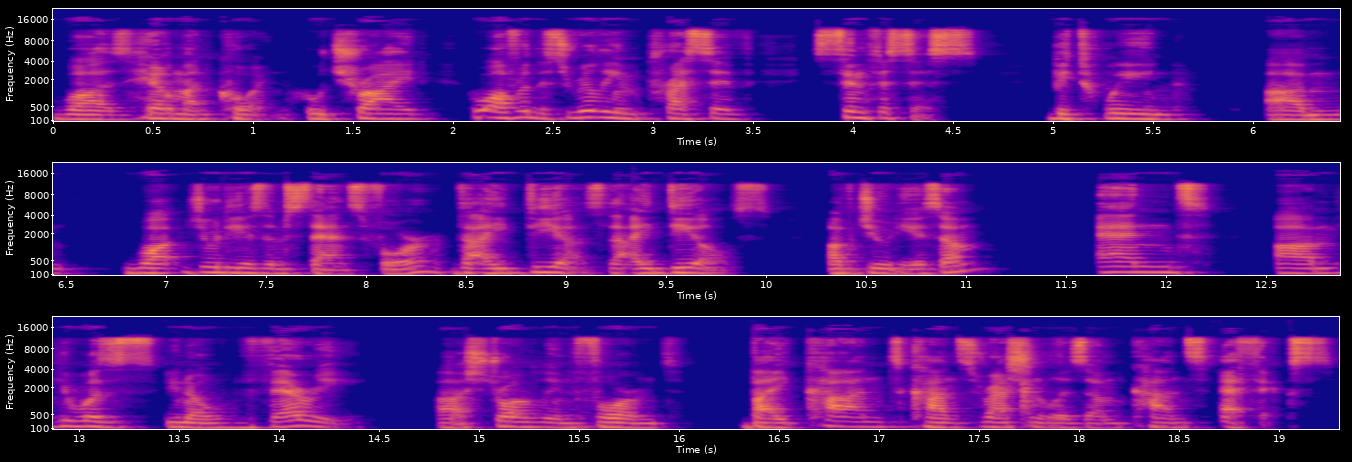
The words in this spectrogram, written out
was Hermann Cohen, who tried who offered this really impressive synthesis between um, what Judaism stands for, the ideas, the ideals of Judaism. And um, he was, you know, very uh, strongly informed by Kant, Kant's rationalism, Kant's ethics.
